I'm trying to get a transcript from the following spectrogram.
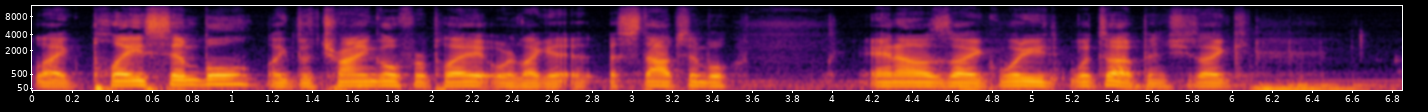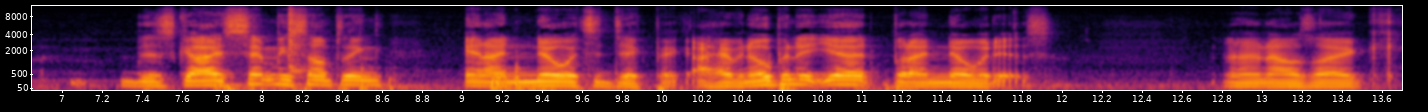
like play symbol, like the triangle for play, or like a, a stop symbol. And I was like, "What are you? What's up?" And she's like, "This guy sent me something, and I know it's a dick pic. I haven't opened it yet, but I know it is." And I was like,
